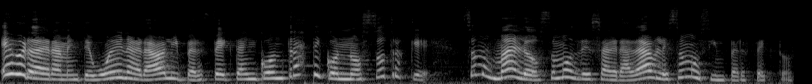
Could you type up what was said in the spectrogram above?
Es verdaderamente buena, agradable y perfecta en contraste con nosotros que somos malos, somos desagradables, somos imperfectos.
